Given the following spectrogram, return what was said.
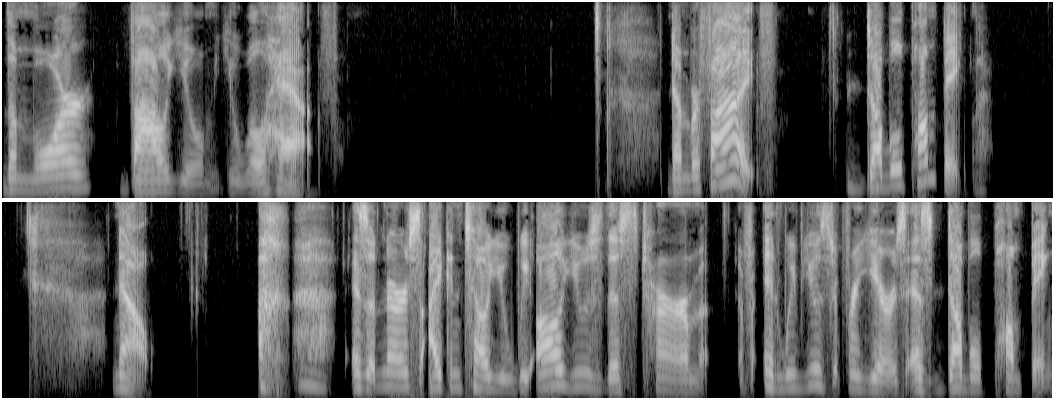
the more volume you will have. Number five, double pumping. Now, as a nurse, I can tell you we all use this term and we've used it for years as double pumping.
